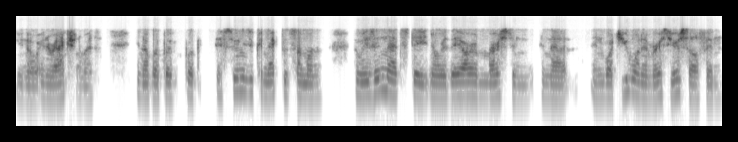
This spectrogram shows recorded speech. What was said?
you know interaction with you know but but, but as soon as you connect with someone who is in that state you know where they are immersed in in that in what you want to immerse yourself in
